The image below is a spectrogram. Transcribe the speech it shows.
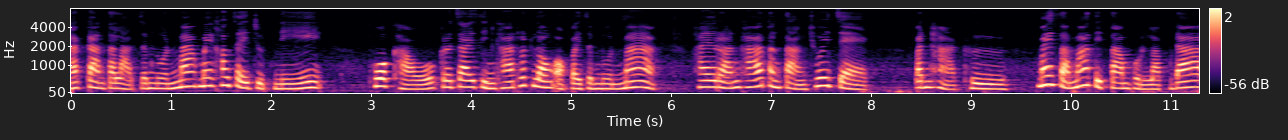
นักการตลาดจำนวนมากไม่เข้าใจจุดนี้ พวกเขากระจายสินค้าทดลองออกไปจำนวนมาก ให้ร้านค้าต่างๆ ช่วยแจก ปัญหาคือไม่สามารถติดตามผลลัพธ์ได้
